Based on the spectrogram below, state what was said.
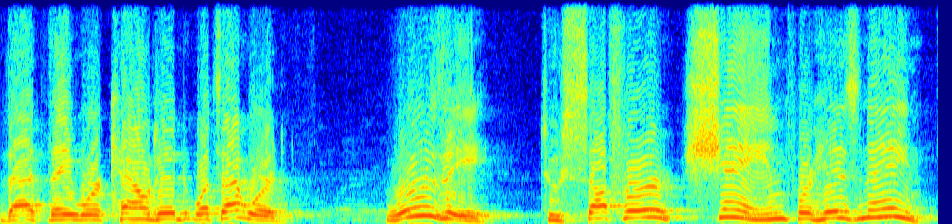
that they were counted, what's that word? Worthy to suffer shame for his name.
